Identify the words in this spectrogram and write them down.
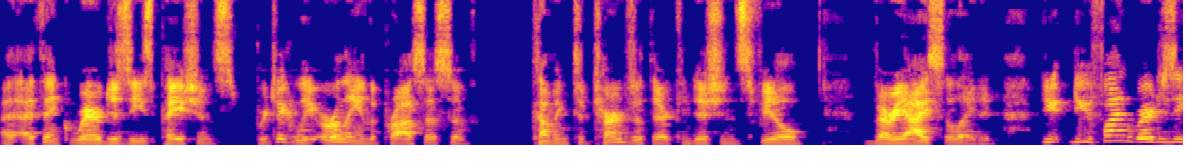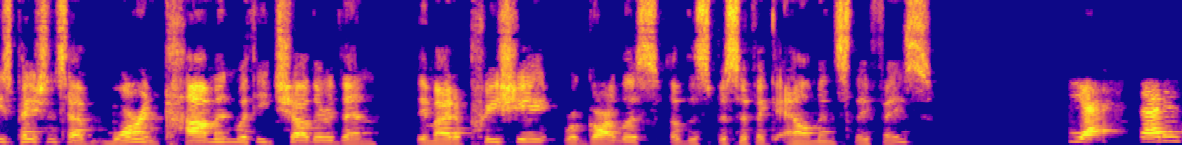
I, I think rare disease patients, particularly early in the process of coming to terms with their conditions, feel very isolated. Do you, do you find rare disease patients have more in common with each other than they might appreciate, regardless of the specific ailments they face? Yes, that is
